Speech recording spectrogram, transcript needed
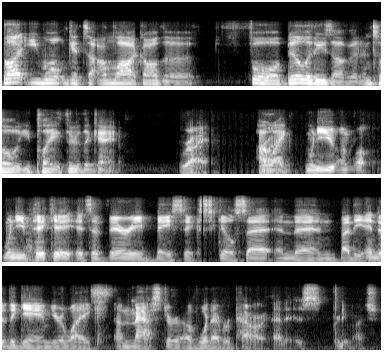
but you won't get to unlock all the full abilities of it until you play through the game. Right. I right. like when you when you pick it, it's a very basic skill set, and then by the end of the game, you're like a master of whatever power that is, pretty much.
